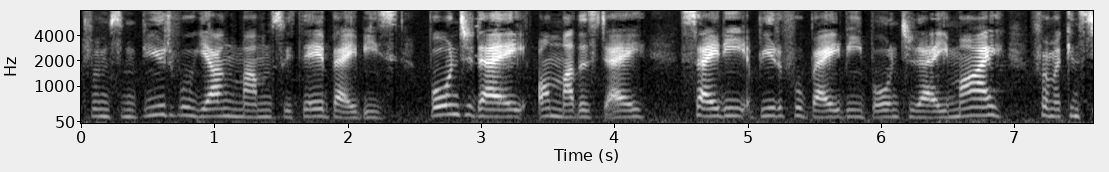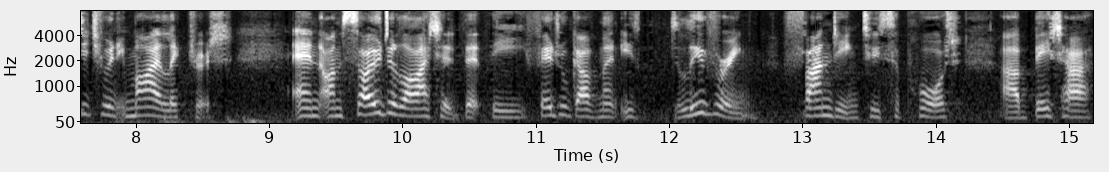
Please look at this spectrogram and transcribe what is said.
from some beautiful young mums with their babies born today on Mother's Day. Sadie, a beautiful baby born today, my from a constituent in my electorate. And I'm so delighted that the federal government is delivering funding to support uh, better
